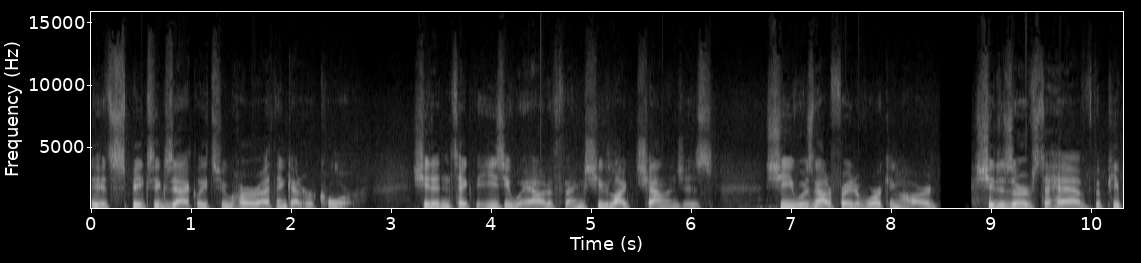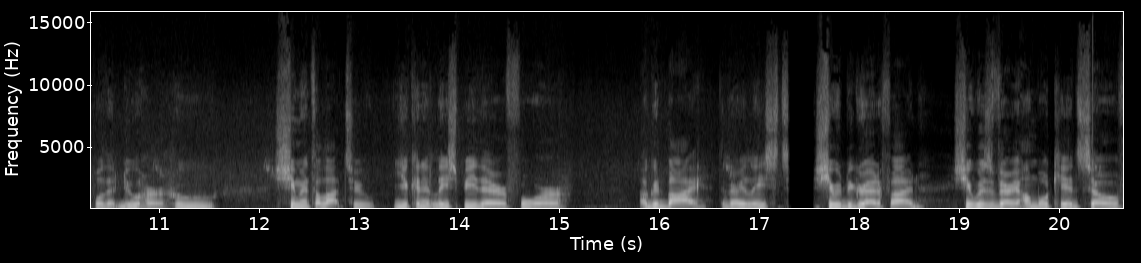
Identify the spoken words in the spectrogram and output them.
It speaks exactly to her, I think, at her core. She didn't take the easy way out of things. She liked challenges. She was not afraid of working hard. She deserves to have the people that knew her who she meant a lot to. You can at least be there for a goodbye, at the very least. She would be gratified. She was a very humble kid, so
